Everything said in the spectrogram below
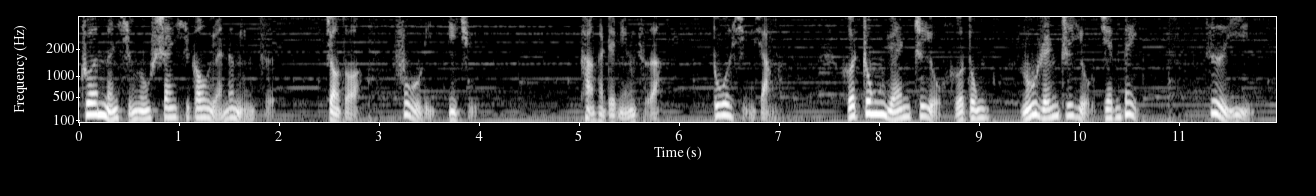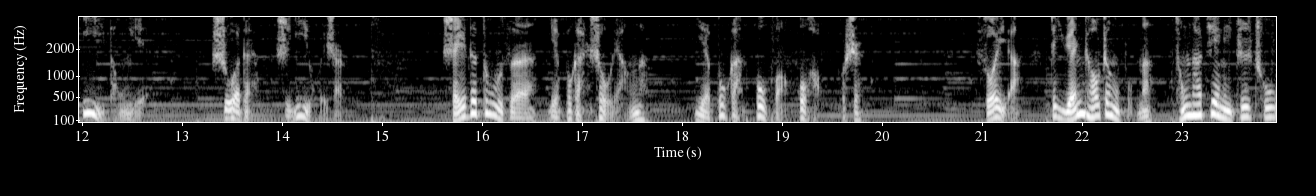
专门形容山西高原的名词。叫做富里地区，看看这名词啊，多形象啊！和中原之有河东，如人之有肩背，字义异同也，说的是一回事儿。谁的肚子也不敢受凉啊，也不敢不保护好，不是？所以啊，这元朝政府呢，从它建立之初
